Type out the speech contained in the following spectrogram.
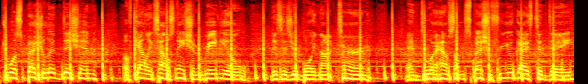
to a special edition of Cali's House Nation Radio. This is your boy Nocturne. And do I have something special for you guys today?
